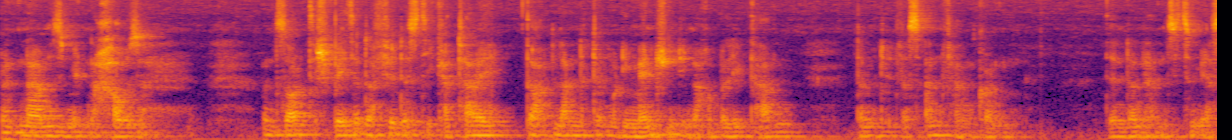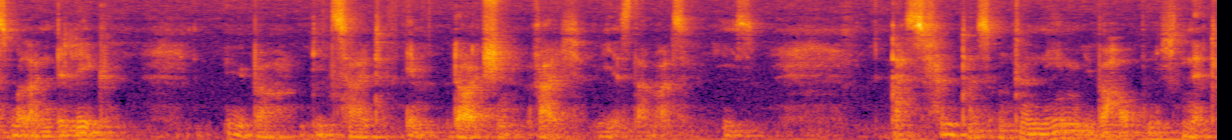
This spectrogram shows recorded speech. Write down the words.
und nahm sie mit nach Hause und sorgte später dafür, dass die Kartei dort landete, wo die Menschen, die noch überlebt haben, damit etwas anfangen konnten. Denn dann hatten sie zum ersten Mal einen Beleg über die Zeit im Deutschen Reich, wie es damals hieß. Das fand das Unternehmen überhaupt nicht nett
